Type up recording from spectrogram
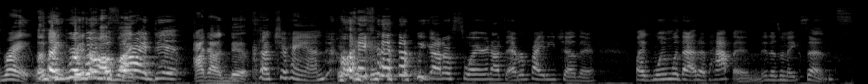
right. Let Like me, real quick before like, I dip, I gotta dip. cut your hand. Like we gotta swear not to ever fight each other. Like when would that have happened? It doesn't make sense.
